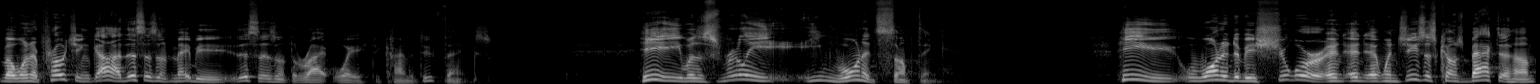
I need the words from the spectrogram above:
but when approaching God, this isn't maybe, this isn't the right way to kind of do things. He was really, he wanted something he wanted to be sure. And, and, and, when Jesus comes back to him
